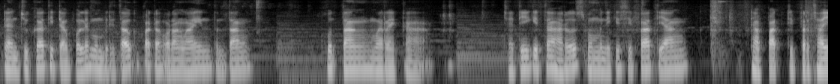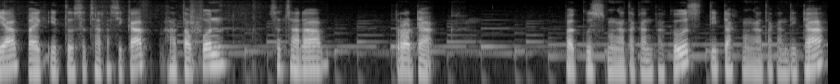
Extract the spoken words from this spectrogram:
Dan juga tidak boleh memberitahu kepada orang lain tentang hutang mereka. Jadi kita harus memiliki sifat yang dapat dipercaya baik itu secara sikap ataupun secara produk. Bagus mengatakan bagus, tidak mengatakan tidak.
